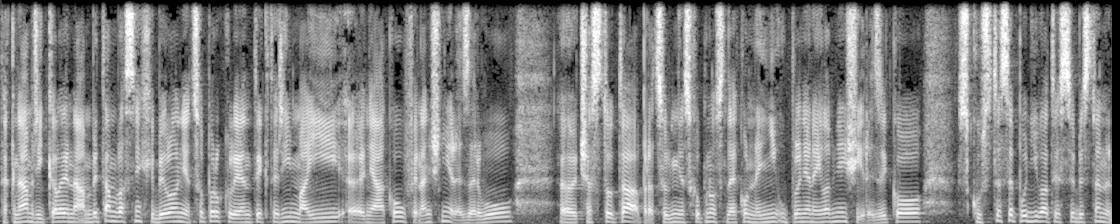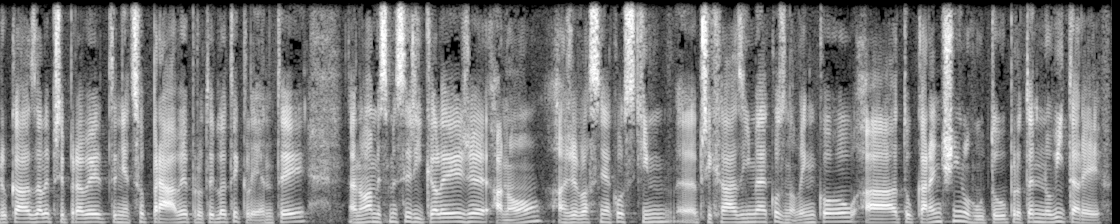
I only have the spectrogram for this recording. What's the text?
tak nám říkali, nám by tam vlastně chybělo něco pro klienty, kteří mají eh, nějakou finanční rezervu. Eh, často ta pracovní neschopnost jako není úplně nejlevnější riziko. Zkuste se podívat, jestli byste nedokázali připravit něco právě pro tyhle ty klienty. Ano a my jsme si říkali, že ano a že vlastně jako s tím eh, přicházíme jako s novinkou a tu karenční lhůtu pro ten nový tarif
